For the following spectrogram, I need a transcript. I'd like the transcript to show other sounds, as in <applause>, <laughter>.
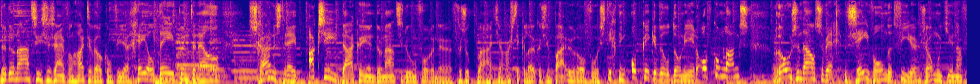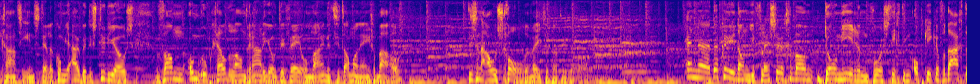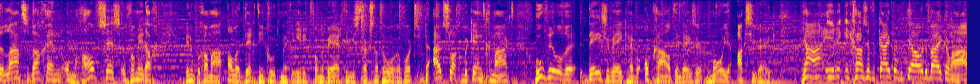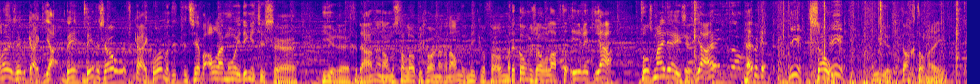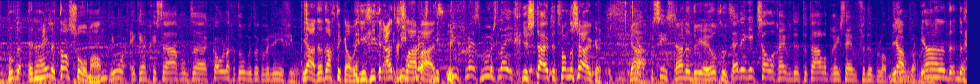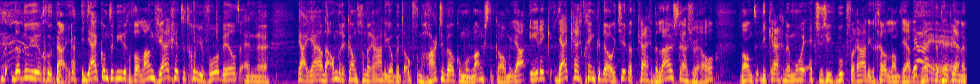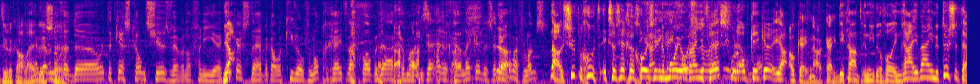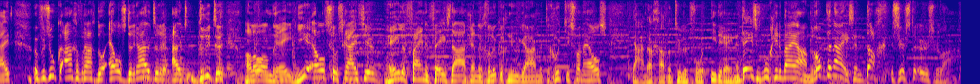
De donaties zijn van harte welkom via gld.nl. Schuine streep actie. Daar kun je een donatie doen voor een uh, verzoekplaatje. Hartstikke leuk als je een paar euro voor Stichting Opkikken wilt doneren. Of kom langs. Roosendaalseweg 704. Zo moet je je navigatie instellen. Kom je uit bij de studio's van Omroep Gelderland, Radio, TV, online. Het zit allemaal in één gebouw. Het is een oude school, dan weet je dat in ieder geval. En uh, daar kun je dan je flessen gewoon doneren voor Stichting Opkikken. Vandaag de laatste dag en om half zes vanmiddag in het programma Alle 13 Goed met Erik van den Berg, die je straks gaat horen, wordt de uitslag bekendgemaakt. Hoeveel we deze week hebben opgehaald in deze mooie actieweek. Ja, Erik, ik ga eens even kijken of ik jou erbij kan halen. Eens even kijken. Ja, ben, ben je er zo? Even kijken hoor. Want ze hebben allerlei mooie dingetjes uh, hier uh, gedaan. En anders dan loop je gewoon naar een andere microfoon. Maar daar komen we zo wel achter. Erik, ja. Volgens mij deze. Ja, hè? Heb ik Hier. Zo. Hier. Goeiedag dan, hé. Hoeveel, een hele tas vol, man. Jongen, ik heb gisteravond uh, cola gedronken tot ik er beneden viel. Ja, dat dacht ik al. Want je ziet er <laughs> uitgeslapen die uit. Die, die, fles moest leeg. Je stuit het van de suiker. Ja, ja precies. Ja, dat doe je heel goed. Ja, denk ik, ik zal nog even de totaalopbrengst even verdubbelen op de ja. Ja, dat doe je goed. <laughs> Nou, jij komt in ieder geval langs. Jij geeft het goede voorbeeld. En uh, ja, jij aan de andere kant van de radio bent ook van harte welkom om langs te komen. Ja, Erik, jij krijgt geen cadeautje. Dat krijgen de luisteraars wel. Want die krijgen een mooi exclusief boek van Radio Gelderland. Ja, dat, Ja, heb, ja, dat heb jij natuurlijk al. Hè? En we Dus, hebben nog eh, de, de kerstkransjes. We hebben nog van die eh, kikkers. Daar heb ik al een kilo van opgegeten de afgelopen <laughs> dagen. Maar die zijn erg eh, lekker. Dus kom even langs. Nou, supergoed. Ik zou zeggen, gooi ze in een mooie oranje fles voor de opkikker. Ja, oké. Nou, kijk, die gaat er in ieder geval in. Draaien wij in de tussentijd een verzoek aangevraagd door Els de Ruiter uit Druten. Hallo André. Hier Els, zo schrijf Hele fijne feestdagen en een gelukkig nieuwjaar met de groetjes van Els. Ja, dat gaat natuurlijk voor iedereen. En deze voeg je erbij aan. Rob de Nijs en dag zuster Ursula.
